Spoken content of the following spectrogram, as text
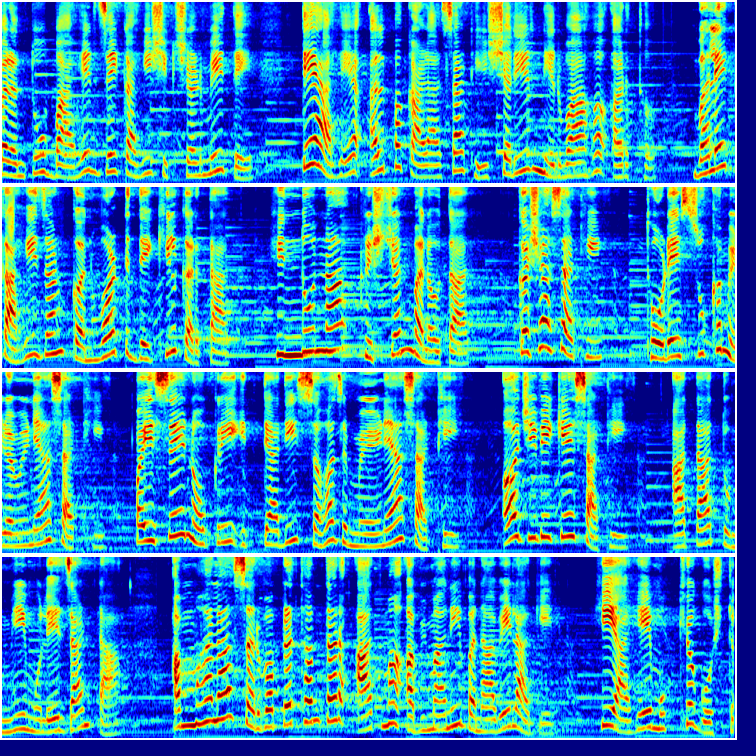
परंतु बाहेर जे काही शिक्षण मिळते ते आहे अल्पकाळासाठी शरीर निर्वाह अर्थ. भले काही जण कन्व्हर्ट देखील करतात. हिंदूंना ख्रिश्चन बनवतात. कशासाठी? थोडे सुख मिळविण्यासाठी. पैसे नोकरी इत्यादी सहज मिळण्यासाठी अजीविकेसाठी. आता तुम्ही मुले जाणता आम्हाला सर्वप्रथम तर आत्म अभिमानी बनावे लागेल. ही आहे मुख्य गोष्ट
